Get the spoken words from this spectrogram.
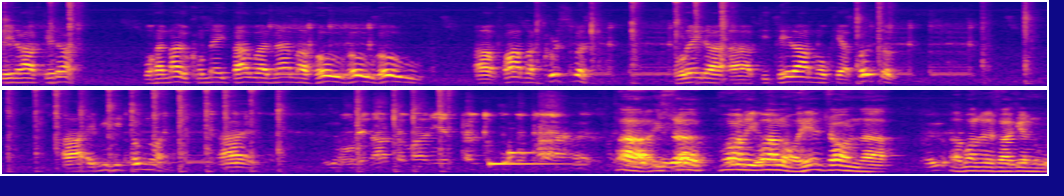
pērā ke rā. Mo he nau ko nei tau ai mēna ho, ho, ho, uh, Father Christmas. O reira, uh, ki tērā no kia toutou. Uh, e mihi tonu ai. Ai. Ah, it's uh, Wani Wano here, John. Uh, I wonder if I can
